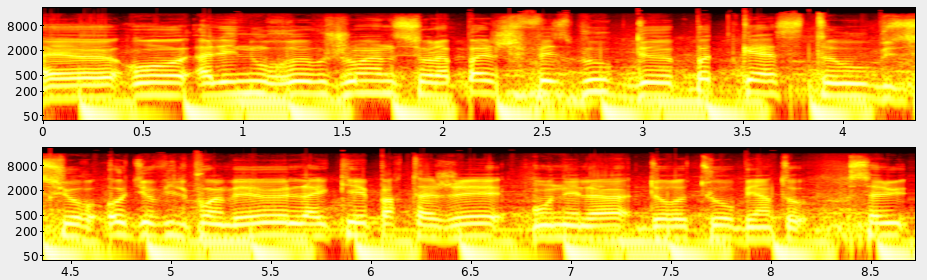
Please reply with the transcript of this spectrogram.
Euh, on- allez nous rejoindre sur la page Facebook de podcast ou sur audioville.be. Likez, partagez. On est là de retour bientôt. Salut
